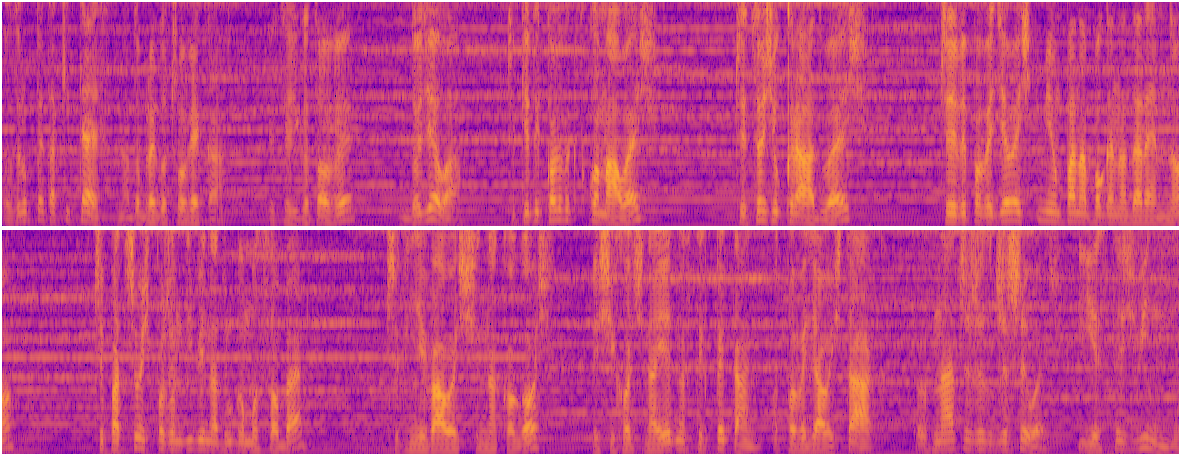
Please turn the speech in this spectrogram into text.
to zróbmy taki test na dobrego człowieka. Jesteś gotowy? Do dzieła. Czy kiedykolwiek skłamałeś? Czy coś ukradłeś? Czy wypowiedziałeś imię Pana Boga nadaremno? Czy patrzyłeś porządliwie na drugą osobę? Czy gniewałeś się na kogoś? Jeśli choć na jedno z tych pytań odpowiedziałeś tak, to znaczy, że zgrzeszyłeś i jesteś winny.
